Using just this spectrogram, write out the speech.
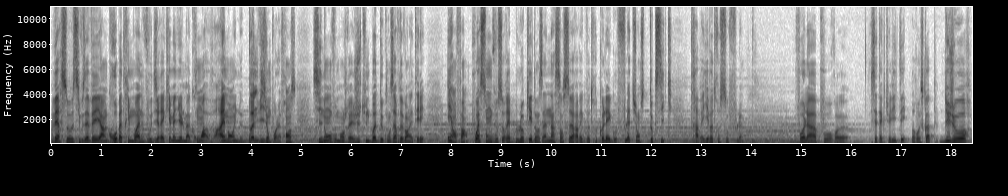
Verso, si vous avez un gros patrimoine, vous direz qu'Emmanuel Macron a vraiment une bonne vision pour la France. Sinon, vous mangerez juste une boîte de conserve devant la télé. Et enfin, Poisson, vous serez bloqué dans un ascenseur avec votre collègue aux flatulences toxiques. Travaillez votre souffle. Voilà pour euh, cette actualité horoscope du jour.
